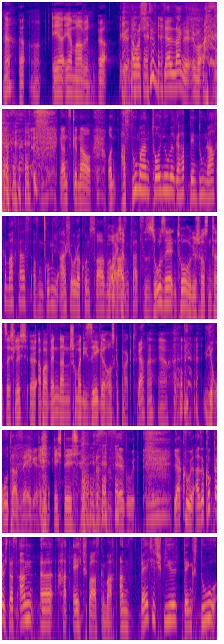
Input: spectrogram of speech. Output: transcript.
Ne? Ja. Eher, eher Marvin. Ja. Aber stimmt, der lange immer. Ganz genau. Und hast du mal einen Torjubel gehabt, den du nachgemacht hast auf dem Gummi, Asche oder Kunstrasen Boah, oder Rasenplatz? Ich so selten Tore geschossen tatsächlich, äh, aber wenn dann schon mal die Säge ausgepackt. Ja, ne? ja. Die, die roter Säge. Richtig. Das ist sehr gut. Ja, cool. Also guckt euch das an. Äh, hat echt Spaß gemacht. An welches Spiel denkst du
